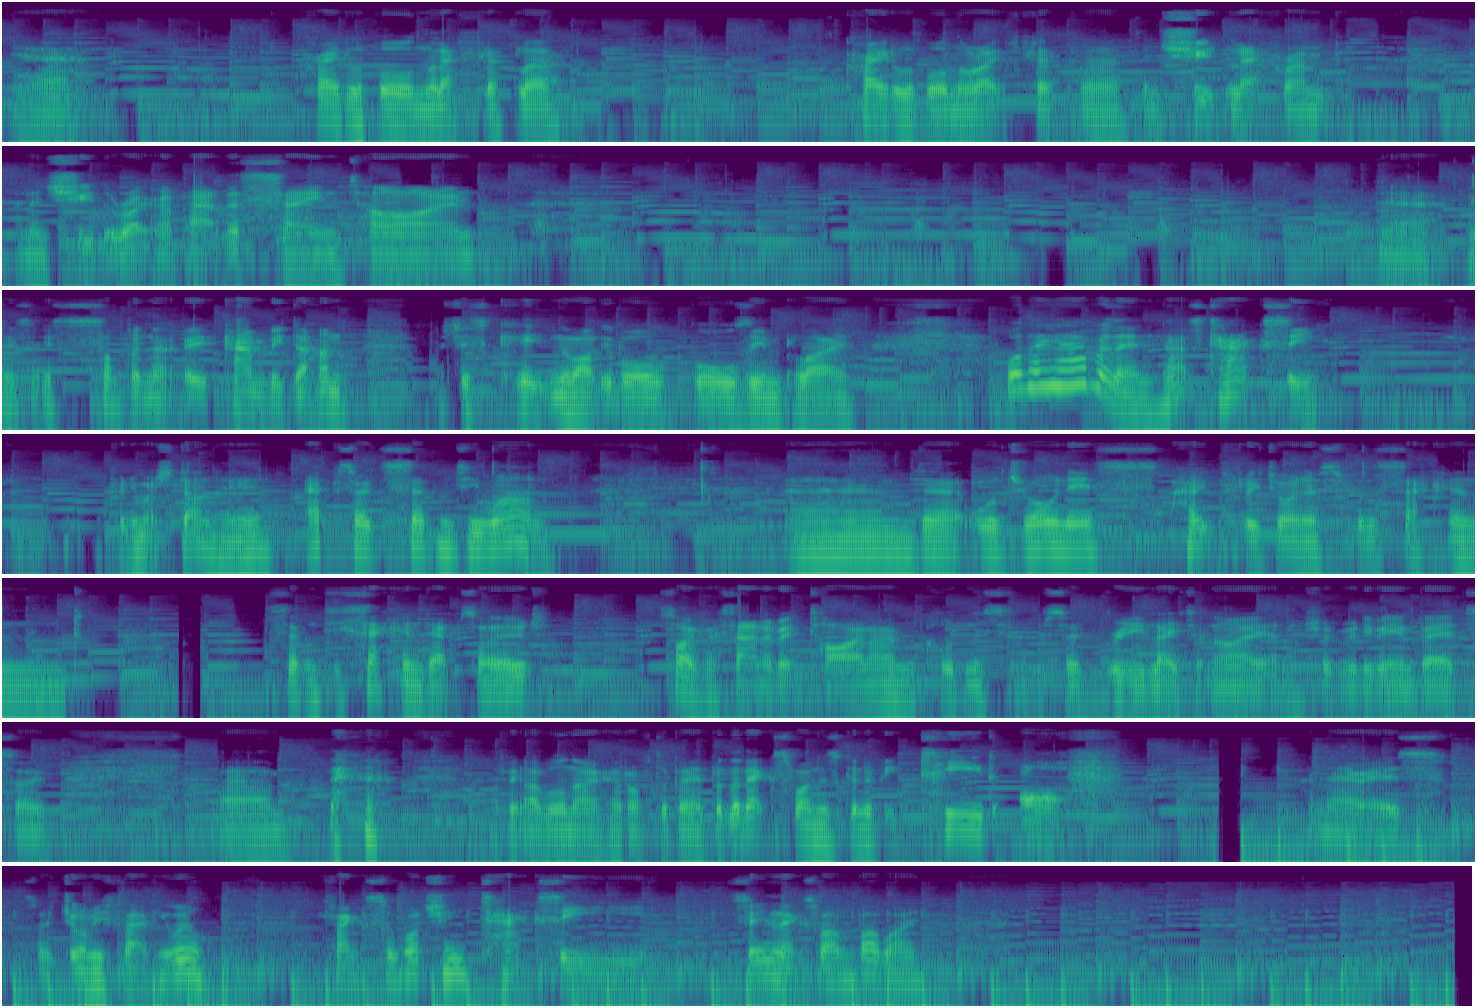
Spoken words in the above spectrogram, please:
yeah. Cradle the ball on the left flipper, cradle the ball on the right flipper, then shoot the left ramp, and then shoot the right ramp at the same time. Yeah, it's, it's something that it can be done. It's just keeping the multi-ball balls in play. Well, there you have it then. That's Taxi. Pretty much done here. Episode 71 and uh, will join us, hopefully join us for the second 72nd episode. Sorry if I sound a bit tired, I'm recording this episode really late at night and I should really be in bed, so um, I think I will now head off to bed. But the next one is going to be Teed Off, and there it is. So join me for that if you will. Thanks for watching Taxi. See you in the next one, bye bye.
